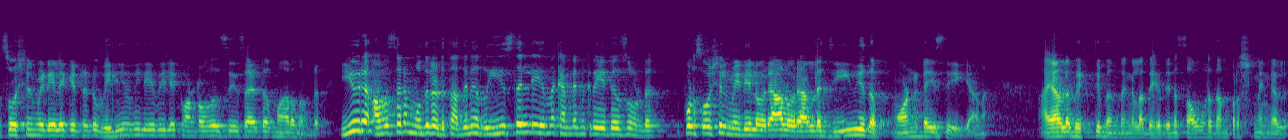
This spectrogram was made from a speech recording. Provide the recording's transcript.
സോഷ്യൽ മീഡിയയിലേക്ക് ഇട്ടിട്ട് വലിയ വലിയ വലിയ കോൺട്രവേഴ്സീസ് ആയിട്ട് മാറുന്നുണ്ട്. ഈ ഒരു അവസരം മുതലെടുത്ത് അതിനെ റീസെൽ ചെയ്യുന്ന കണ്ടന്റ് ക്രിയേറ്റേഴ്സും ഉണ്ട്. ഇപ്പോൾ സോഷ്യൽ മീഡിയയിൽ ഒരാൾ ഒരാളുടെ ജീവിതം മോണിറ്റൈസ് ചെയ്യുകയാണ്. അയാളുടെ വ്യക്തിബന്ധങ്ങൾ അദ്ദേഹത്തിന്റെ സൗഹൃദം പ്രശ്നങ്ങൾ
